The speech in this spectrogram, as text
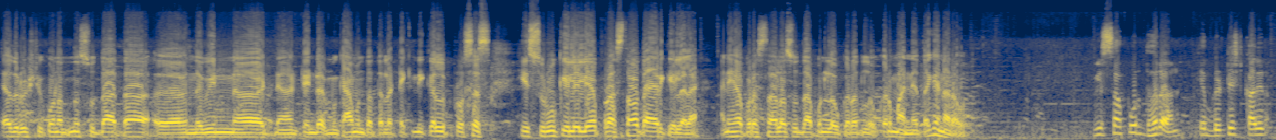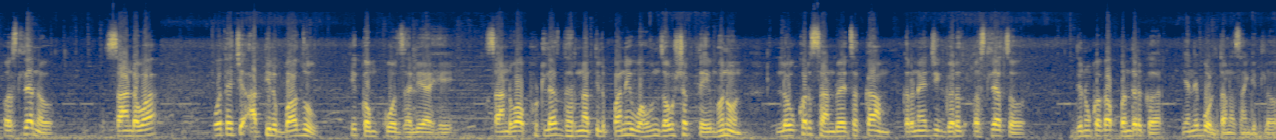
त्या दृष्टिकोनातून सुद्धा आता नवीन टेंडर काय म्हणतात त्याला टेक्निकल प्रोसेस ही सुरू केलेली आहे प्रस्ताव तयार केलेला आहे. आणि ह्या प्रस्तावाला सुद्धा आपण लवकरात लवकर मान्यता घेणार आहोत. विसापूर धरण हे ब्रिटिशकालीन असल्यानं सांडवा व त्याची आतील बाजू ही कमकुवत झाली आहे. सांडवा फुटल्यास धरणातील पाणी वाहून जाऊ शकते म्हणून लवकर सांडव्याचं काम करण्याची गरज असल्याचं दिनुकाका पंधरकर यांनी बोलताना सांगितलं.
